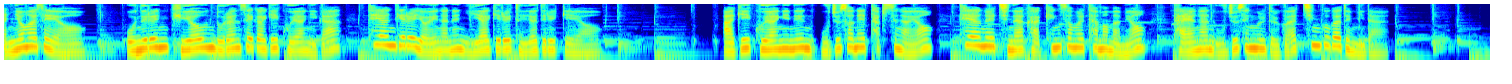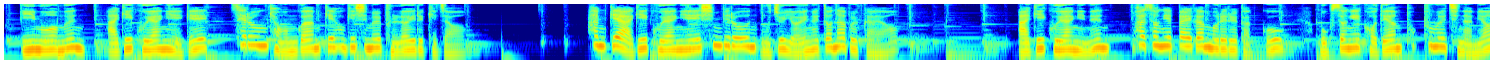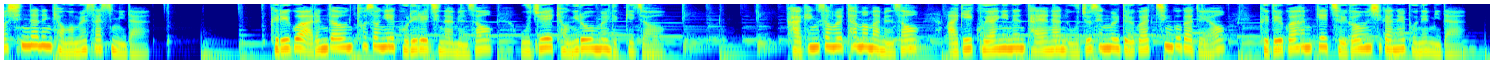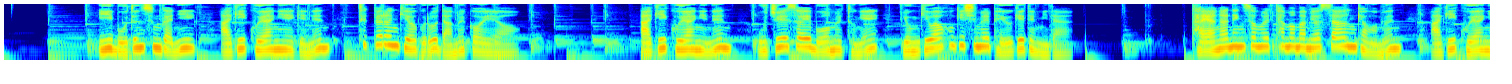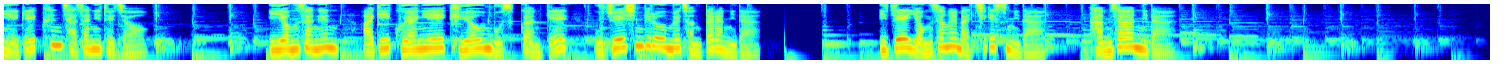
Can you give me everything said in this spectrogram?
안녕하세요. 오늘은 귀여운 노란색 아기 고양이가 태양계를 여행하는 이야기를 들려드릴게요. 아기 고양이는 우주선에 탑승하여 태양을 지나 각 행성을 탐험하며 다양한 우주 생물들과 친구가 됩니다. 이 모험은 아기 고양이에게 새로운 경험과 함께 호기심을 불러일으키죠. 함께 아기 고양이의 신비로운 우주 여행을 떠나볼까요? 아기 고양이는 화성의 빨간 모래를 받고 목성의 거대한 폭풍을 지나며 신나는 경험을 쌓습니다. 그리고 아름다운 토성의 고리를 지나면서 우주의 경이로움을 느끼죠. 각 행성을 탐험하면서 아기 고양이는 다양한 우주 생물들과 친구가 되어 그들과 함께 즐거운 시간을 보냅니다. 이 모든 순간이 아기 고양이에게는 특별한 기억으로 남을 거예요. 아기 고양이는 우주에서의 모험을 통해 용기와 호기심을 배우게 됩니다. 다양한 행성을 탐험하며 쌓은 경험은 아기 고양이에게 큰 자산이 되죠. 이 영상은 아기 고양이의 귀여운 모습과 함께 우주의 신비로움을 전달합니다. 이제 영상을 마치겠습니다. 감사합니다.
